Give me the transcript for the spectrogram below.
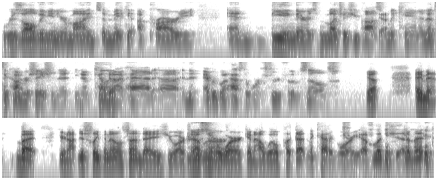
resolving in your mind to make it a priority and being there as much as you possibly yeah. can. And that's a conversation that, you know, Kelly yeah. and I've had uh, and that everyone has to work through for themselves. Yep. Amen. But you're not just sleeping in on Sundays. You are traveling no, for work, and I will put that in the category of legitimate.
